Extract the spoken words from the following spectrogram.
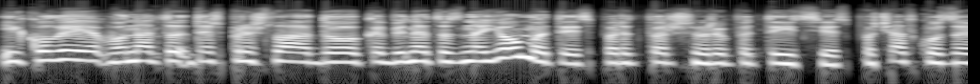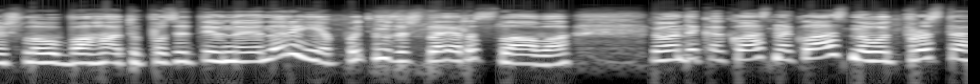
І коли вона теж прийшла до кабінету знайомитись перед першою репетицією, спочатку зайшло багато позитивної енергії, а потім зайшла Ярослава. І вона така класна, класна. От просто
